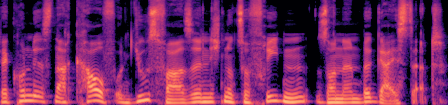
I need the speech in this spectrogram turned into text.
Der Kunde ist nach Kauf- und Use-Phase nicht nur zufrieden, sondern begeistert.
